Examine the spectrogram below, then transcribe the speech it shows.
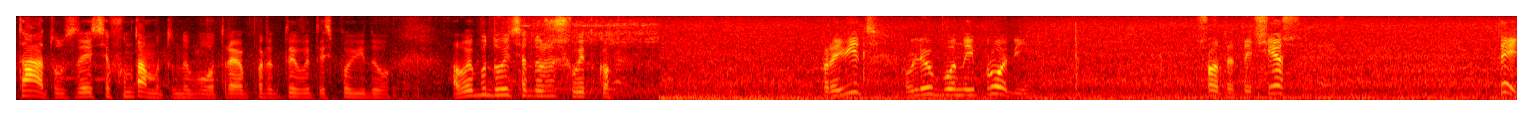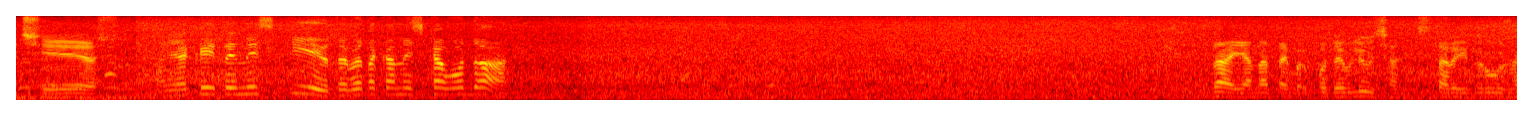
Та, тут, здається, фундаменту не було, треба передивитись по відео. Але будується дуже швидко. Привіт, улюблений пробій. Що ти течеш? Течеш. А який ти низький, у тебе така низька вода. Дай я на тебе подивлюся, старий друже.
